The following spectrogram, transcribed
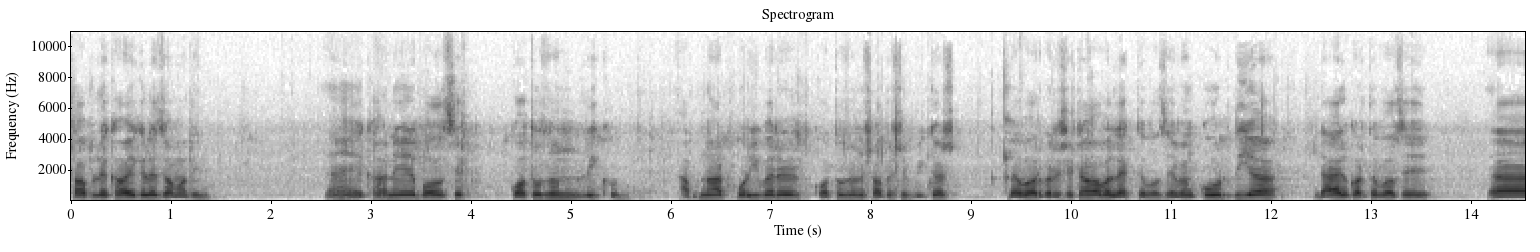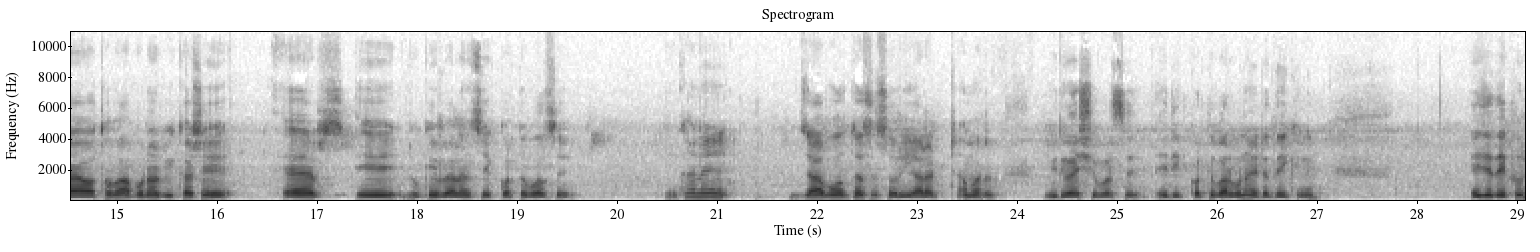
সব লেখা হয়ে গেলে জমা দিন। হ্যাঁ এখানে বলছে কতজন লিখুন? আপনার পরিবারের কতজন সদস্য বিকাশ ব্যবহার করে, সেটাও আবার লিখতে বলছে এবং কোড দিয়া ডায়াল করতে বলছে অথবা আপনার বিকাশে অ্যাপস এ ঢুকে ব্যালেন্স চেক করতে বলছে। এখানে যা বলতেছে, সরি আর একটা আমার ভিডিও এসে পড়ছে, এডিট করতে পারব না, এটা দেখিনি এই যে দেখুন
